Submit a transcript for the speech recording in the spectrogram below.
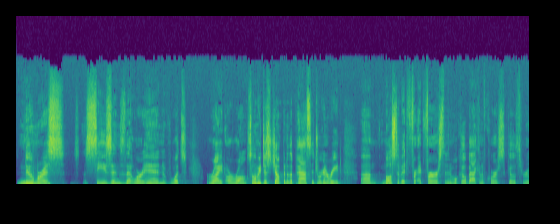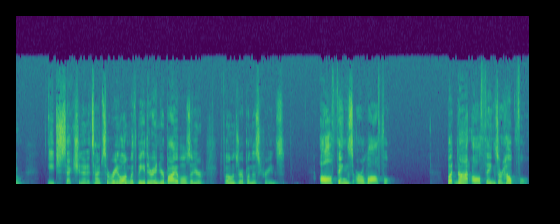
numerous seasons that we're in of what's right or wrong. So let me just jump into the passage. We're going to read um, most of it for, at first, and then we'll go back and, of course, go through each section at a time. So read along with me either in your Bibles and your phones or up on the screens. All things are lawful, but not all things are helpful.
